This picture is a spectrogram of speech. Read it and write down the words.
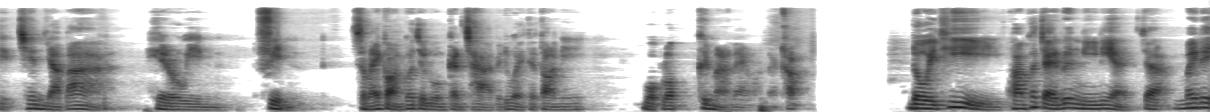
ติด เช่นยาบ้า เฮโรอีนฟินสมัยก่อนก็จะรวมกัญชาไปด้วย แต่ตอนนี้บวกลบขึ้นมาแล้วนะครับ โดยที่ความเข้าใจเรื่องนี้เนี่ยจะไม่ได้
